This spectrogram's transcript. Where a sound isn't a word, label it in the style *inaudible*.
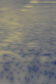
Harmless,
